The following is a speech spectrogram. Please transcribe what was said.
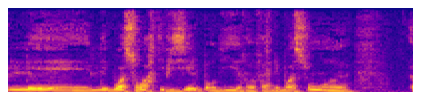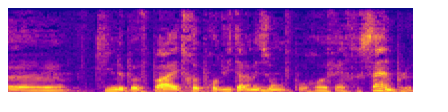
les, boissons artificielles, pour dire, enfin les boissons qui ne peuvent pas être produites à la maison, pour faire simple.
